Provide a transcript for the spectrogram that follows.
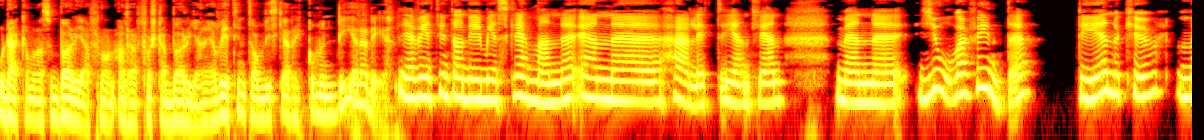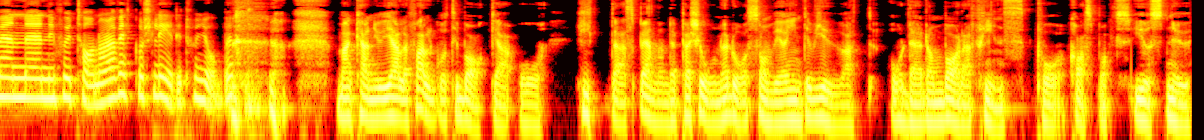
Och där kan man alltså börja från allra första början. Jag vet inte om vi ska rekommendera det. Jag vet inte om det är mer skrämmande än eh, härligt egentligen. Men eh, jo, varför inte? Det är ändå kul, men ni får ju ta några veckors ledigt från jobbet. Man kan ju i alla fall gå tillbaka och hitta spännande personer då som vi har intervjuat och där de bara finns på Castbox just nu.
